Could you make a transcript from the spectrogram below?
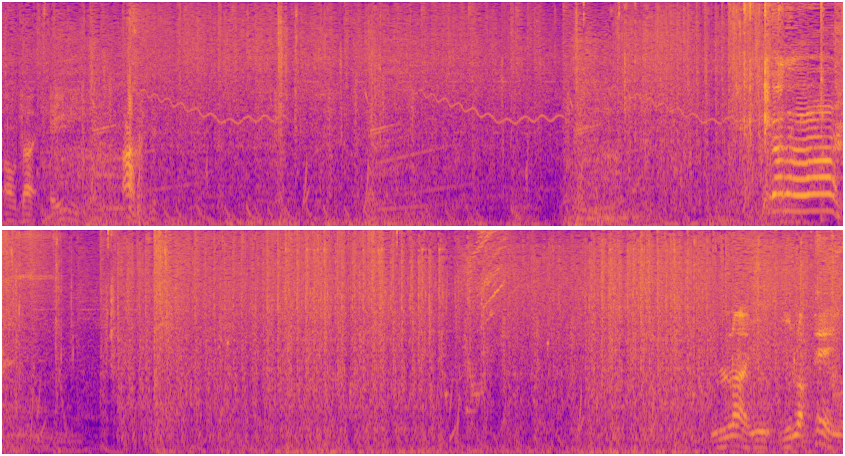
어, 나 에임이. 아! 일어나! 율라, 유, 율라 패, 이거.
